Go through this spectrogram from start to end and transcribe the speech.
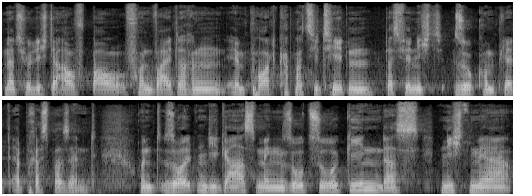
natürlich der Aufbau von weiteren Importkapazitäten, dass wir nicht so komplett erpressbar sind. Und sollten die Gasmengen so zurückgehen, dass nicht mehr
